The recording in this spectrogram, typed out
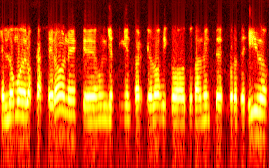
el lomo de los Caserones, que es un yacimiento arqueológico totalmente desprotegido.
